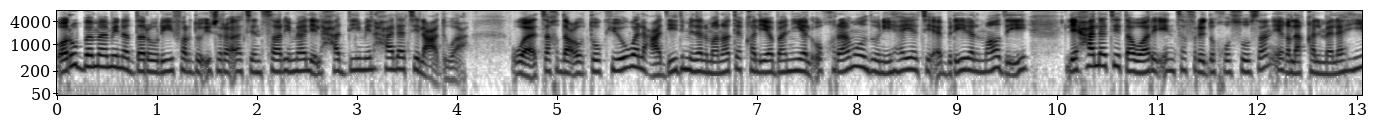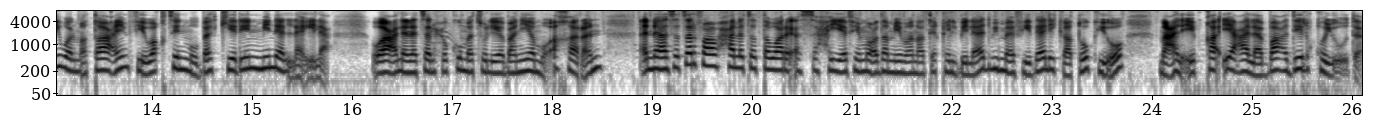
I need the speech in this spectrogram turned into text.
وربما من الضروري فرض إجراءات صارمة للحد من حالات العدوى. وتخضع طوكيو والعديد من المناطق اليابانية الأخرى منذ نهاية أبريل الماضي لحالة طوارئ تفرض خصوصا إغلاق الملاهي والمطاعم في وقت مبكر من الليل. وأعلنت الحكومة اليابانية مؤخرا أنها سترفع حالة الطوارئ الصحية في معظم مناطق البلاد بما في ذلك طوكيو مع الإبقاء على بعض القيود.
